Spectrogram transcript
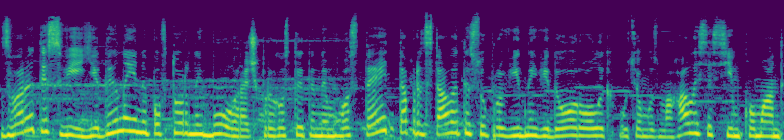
Зварити свій єдиний і неповторний бограч, пригостити ним гостей та представити супровідний відеоролик. У цьому змагалися сім команд.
